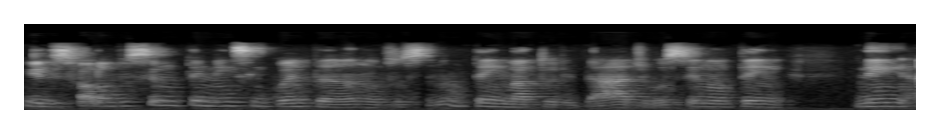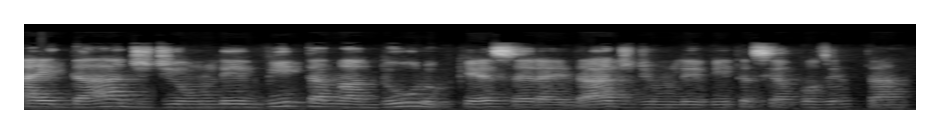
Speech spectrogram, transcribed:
Eles falam: você não tem nem 50 anos, você não tem maturidade, você não tem nem a idade de um levita maduro, porque essa era a idade de um levita se aposentar.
